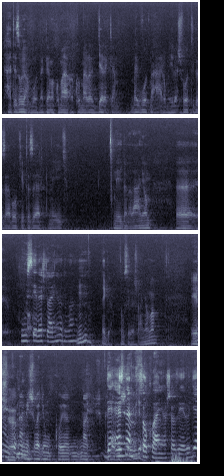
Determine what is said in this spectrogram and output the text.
Hát ez olyan volt nekem, akkor már, akkor már a gyerekem, meg volt már három éves volt igazából, 2004 négyben a lányom. 20 éves lányod van? Uh-huh. Igen, 20 éves lányom van. És Akkor nem is vagyunk olyan nagy... De ez nem ugye? szokványos azért, ugye?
